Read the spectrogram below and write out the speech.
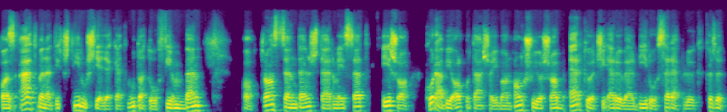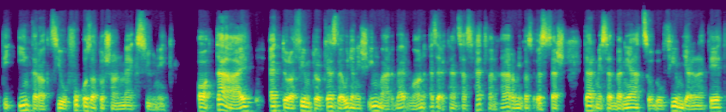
Az átmeneti stílusjegyeket mutató filmben a transzcendens természet és a korábbi alkotásaiban hangsúlyosabb erkölcsi erővel bíró szereplők közötti interakció fokozatosan megszűnik. A táj ettől a filmtől kezdve ugyanis Ingmar Bergman 1973-ig az összes természetben játszódó filmjelenetét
